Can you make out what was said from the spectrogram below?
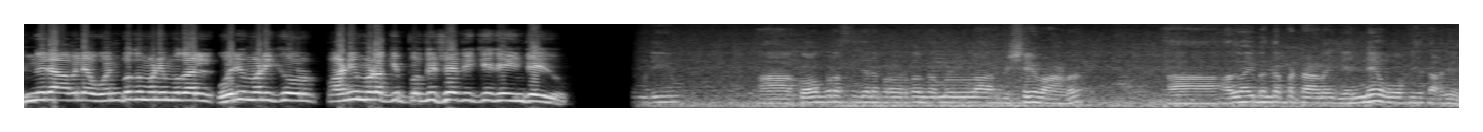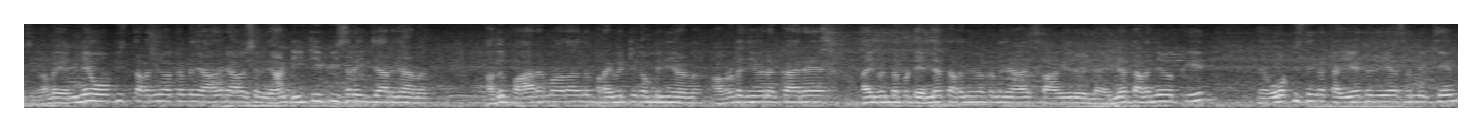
ഇന്ന് രാവിലെ ഒൻപത് മണി മുതൽ ഒരു മണിക്കൂർ പണിമുടക്കി പ്രതിഷേധിക്കുകയും ചെയ്തു. കോൺഗ്രസ് ജനപ്രവർത്തനം തമ്മിലുള്ള വിഷയമാണ്. അതുമായി ബന്ധപ്പെട്ടാണ് എന്നെ ഓഫീസ് തടഞ്ഞു വെച്ചത്. കാരണം എന്നെ ഓഫീസ് തടഞ്ഞു വെക്കേണ്ട യാതൊരു ആവശ്യമില്ല. ഞാൻ ഡി ടി പി സിയുടെ ഇൻചാർജാണ്. അത് പാരമാത എന്ന പ്രൈവറ്റ് കമ്പനിയാണ്. അവരുടെ ജീവനക്കാരെ ആയി ബന്ധപ്പെട്ട് എന്നെ തടഞ്ഞു വെക്കേണ്ട യാതൊരു സാഹചര്യമില്ല. എന്നെ തടഞ്ഞു വെക്കുകയും ഓഫീസിന്റെ കയ്യേറ്റം ചെയ്യാൻ ശ്രമിക്കുകയും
